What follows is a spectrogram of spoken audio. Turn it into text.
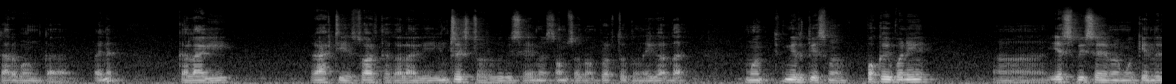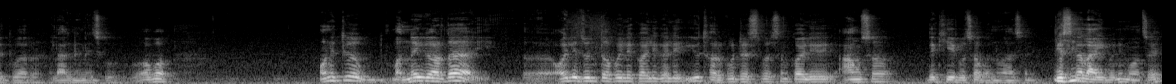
सार्वभौमता होइन का लागि राष्ट्रिय स्वार्थका लागि इन्ट्रेस्टहरूको विषयमा संसदमा प्रस्तुत हुँदै गर्दा म मेरो त्यसमा पक्कै पनि यस विषयमा म केन्द्रित भएर लाग्ने नै छु। अब अनि त्यो भन्दै गर्दा अहिले जुन तपाईँले कहिले कहिले युथहरूको डिस्पर्सन कहिले आउँछ देखिएको छ भन्नुभएको छ नि। त्यसका लागि पनि म चाहिँ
